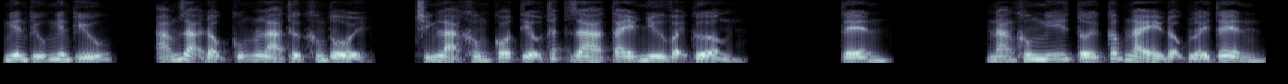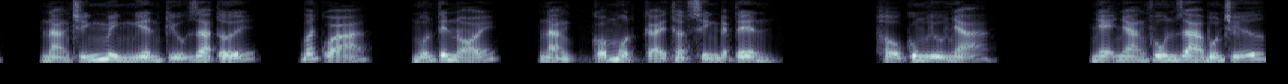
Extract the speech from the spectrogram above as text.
Nghiên cứu nghiên cứu, ám dạ độc cũng là thực không tồi, chính là không có tiểu thất ra tay như vậy cường. Tên. Nàng không nghĩ tới cấp này độc lấy tên, nàng chính mình nghiên cứu ra tới, bất quá, muốn tên nói, nàng có một cái thật xinh đẹp tên. Hậu cung ưu nhã. Nhẹ nhàng phun ra bốn chữ,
